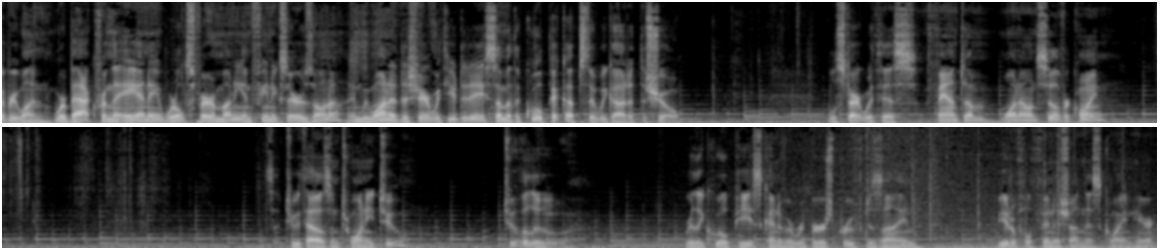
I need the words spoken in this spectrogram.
everyone. We're back from the ANA World's Fair of Money in Phoenix, Arizona, and we wanted to share with you today some of the cool pickups that we got at the show. We'll start with this Phantom one ounce silver coin. It's a 2022 Tuvalu. Really cool piece, kind of a reverse proof design. Beautiful finish on this coin here.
